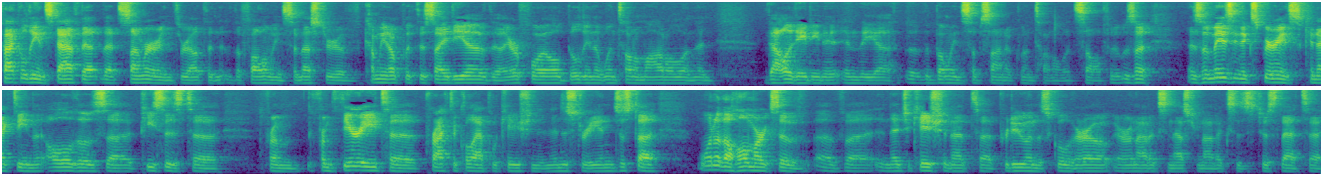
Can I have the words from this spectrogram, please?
faculty and staff that, that summer and throughout the, the following semester of coming up with this idea of the airfoil, building the wind tunnel model, and then validating it in the, uh, the, the Boeing subsonic wind tunnel itself. It was a it was an amazing experience connecting all of those uh, pieces to from from theory to practical application in industry, and just uh, one of the hallmarks of of uh, an education at uh, Purdue and the School of Aero, Aeronautics and Astronautics is just that uh,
